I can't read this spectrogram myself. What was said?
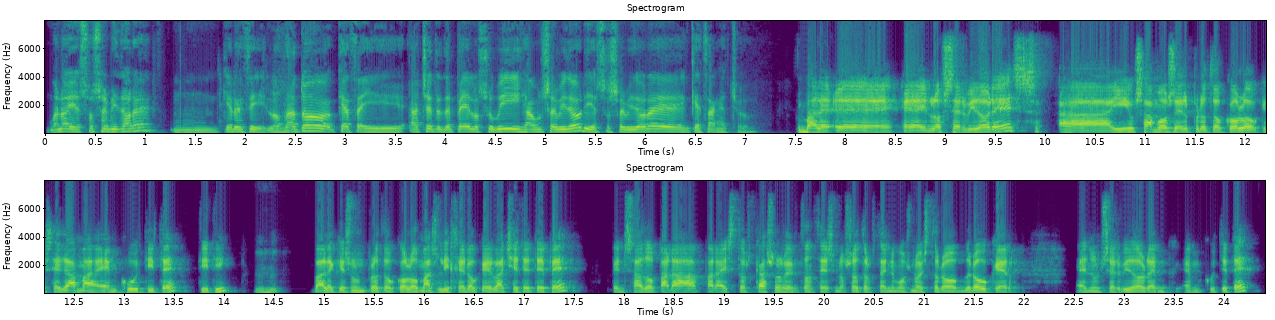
Bueno, y esos servidores, mm, quiero decir, los datos, ¿qué hacéis? HTTP los subís a un servidor y esos servidores, ¿en qué están hechos? Vale, eh, en los servidores, ahí usamos el protocolo que se llama MQTT, TT, ¿vale? Que es un protocolo más ligero que el HTTP, pensado para, para, estos casos. Entonces, nosotros tenemos nuestro broker en un servidor MQTT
